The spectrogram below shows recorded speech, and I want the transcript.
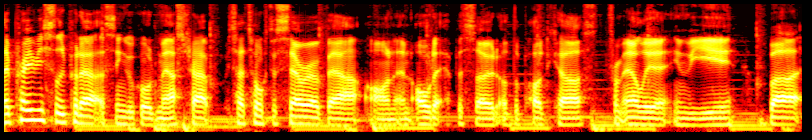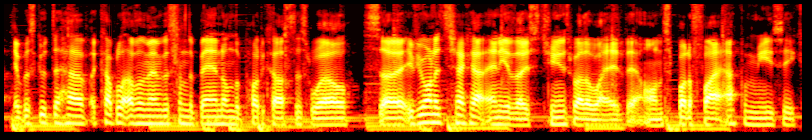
They previously put out a single called Mousetrap, which I talked to Sarah about on an older episode of the podcast from earlier in the year. But it was good to have a couple of other members from the band on the podcast as well. So if you wanted to check out any of those tunes, by the way, they're on Spotify, Apple Music,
